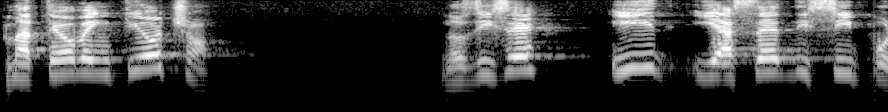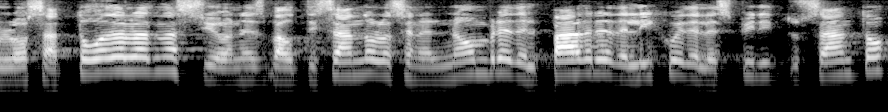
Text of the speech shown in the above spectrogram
Mateo 28. Nos dice, Id y haced discípulos a todas las naciones, bautizándolos en el nombre del Padre, del Hijo y del Espíritu Santo,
